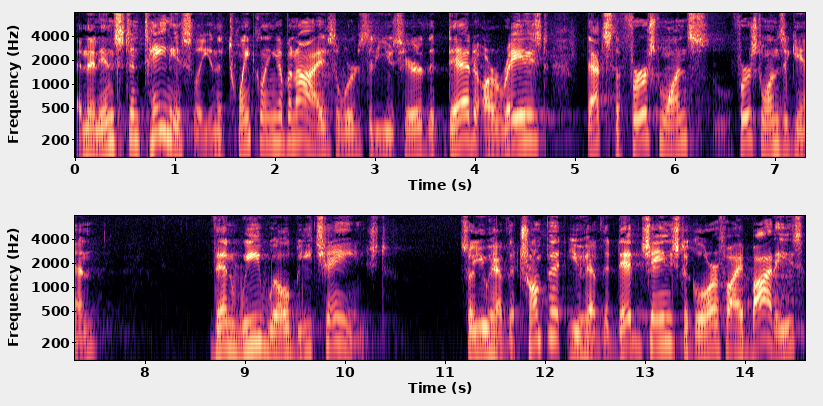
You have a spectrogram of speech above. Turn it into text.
And then instantaneously, in the twinkling of an eye, the words that he used here, the dead are raised. That's the first ones, first ones again. Then we will be changed. So you have the trumpet, you have the dead changed to glorified bodies,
